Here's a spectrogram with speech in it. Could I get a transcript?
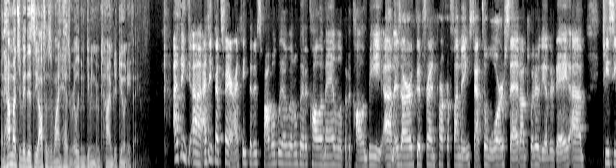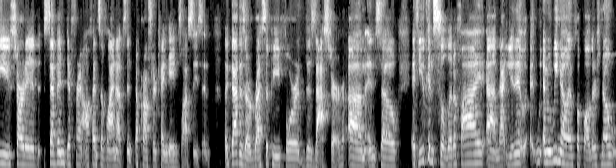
and how much of it is the offensive line hasn't really been giving him time to do anything? I think uh, I think that's fair. I think that it's probably a little bit of column A, a little bit of column B. Um, as our good friend Parker Fleming, Stats of War, said on Twitter the other day, um, TCU started seven different offensive lineups in, across their 10 games last season. Like that is a recipe for disaster. Um, and so if you can solidify um, that unit, I mean, we know in football, there's no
